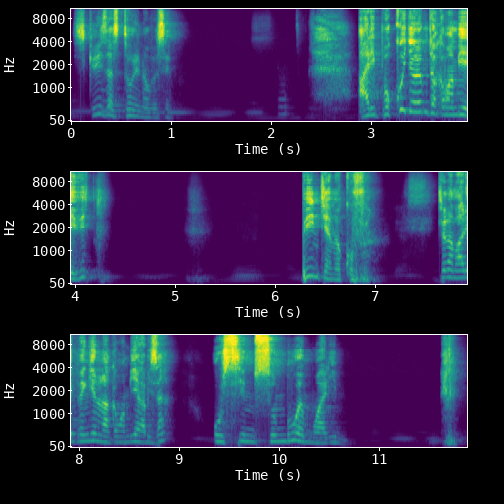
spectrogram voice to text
Sikiliza stori inavyosema. Alipokuja yule mtu akamwambia hivi binti amekufa. Tena mahali pengine nakamwambia kabisa usimsumbue mwalimu.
